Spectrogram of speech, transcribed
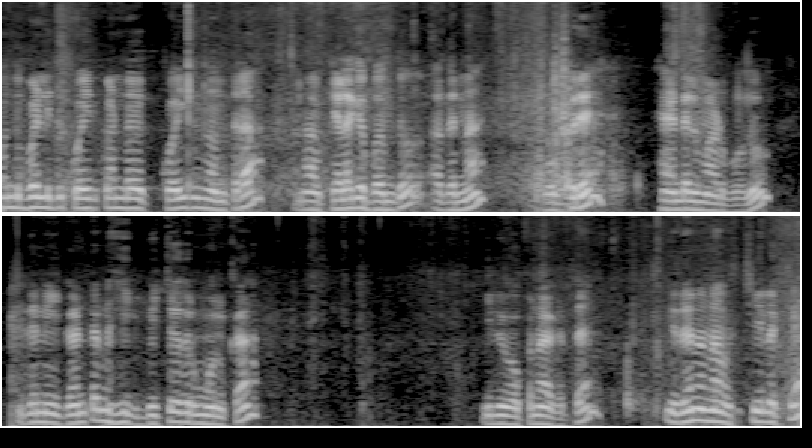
ಒಂದು ಬಳ್ಳಿದು ಕೊಯ್ದುಕೊಂಡು, ಕೊಯ್ದ ನಂತರ ನಾವು ಕೆಳಗೆ ಬಂದು ಅದನ್ನು ಒಬ್ಬರೇ ಹ್ಯಾಂಡಲ್ ಮಾಡ್ಬೋದು. ಇದನ್ನು ಈ ಗಂಟನ್ನು ಹೀಗೆ ಬಿಚ್ಚೋದ್ರ ಮೂಲಕ ಇಲ್ಲಿ ಓಪನ್ ಆಗುತ್ತೆ. ಇದನ್ನು ನಾವು ಚೀಲಕ್ಕೆ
